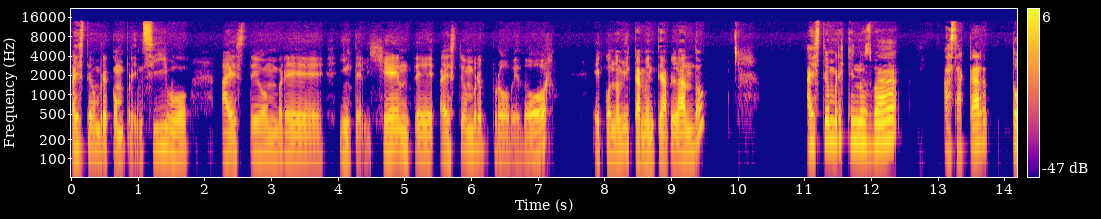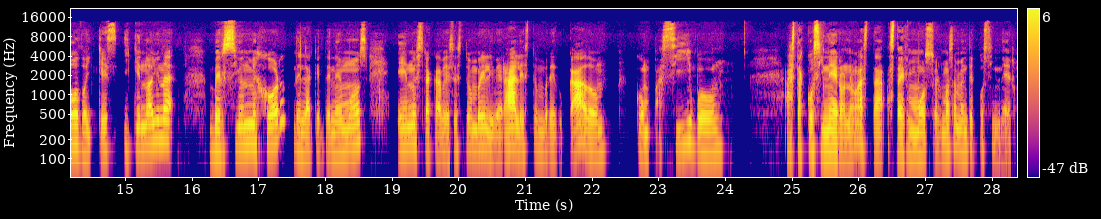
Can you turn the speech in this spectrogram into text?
a este hombre comprensivo, a este hombre inteligente, a este hombre proveedor, económicamente hablando, a este hombre que nos va a sacar todo y que, es, y que no hay una versión mejor de la que tenemos en nuestra cabeza. Este hombre liberal, este hombre educado, compasivo, hasta cocinero, ¿no? Hasta, hasta hermoso, hermosamente cocinero.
